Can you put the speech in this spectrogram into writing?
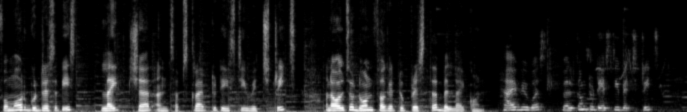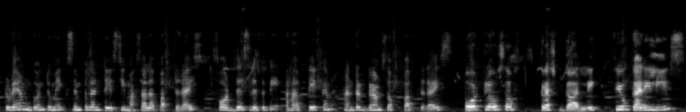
For more good recipes, like, share, and subscribe to Tasty Veg Treatz. And also don't forget to press the bell icon. Hi viewers, welcome to Tasty Veg Treatz. Today I'm going to make simple and tasty masala puffed rice. For this recipe, I have taken 100 grams of puffed rice, 4 cloves of crushed garlic, few curry leaves,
